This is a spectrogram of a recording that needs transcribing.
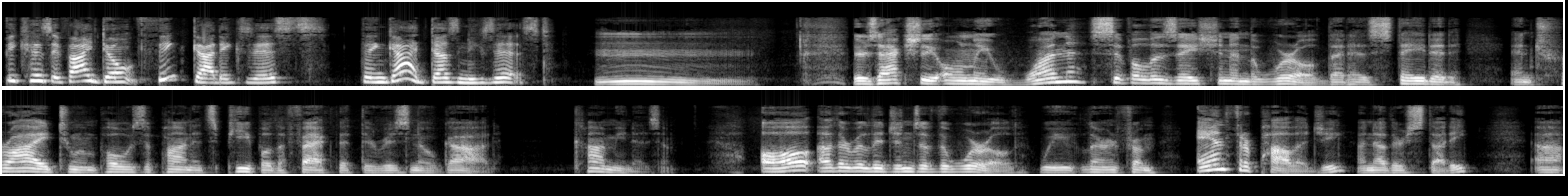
because if I don't think God exists, then God doesn't exist. Hmm. There's actually only one civilization in the world that has stated and tried to impose upon its people the fact that there is no God communism. All other religions of the world, we learn from anthropology, another study, uh,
